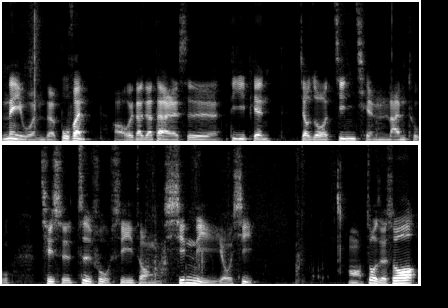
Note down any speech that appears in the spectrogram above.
内文的部分。好，为大家带来的是第一篇，叫做《金钱蓝图》。其实致富是一种心理游戏。哦，作者说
